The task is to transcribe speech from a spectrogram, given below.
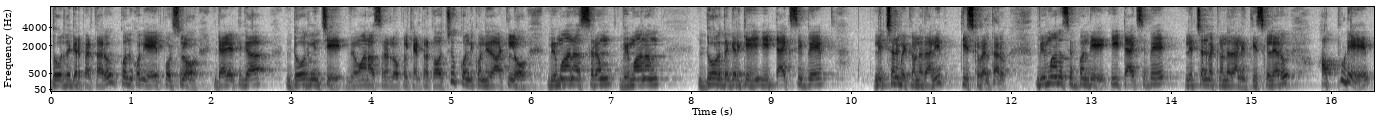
డోర్ దగ్గర పెడతారు. కొన్ని కొన్ని ఎయిర్పోర్ట్స్లో డైరెక్ట్గా డోర్ నుంచి విమానాశ్రయం లోపలికి ఎంటర్ కావచ్చు. కొన్ని కొన్ని వాటిలో విమానాశ్రయం విమానం డోర్ దగ్గరికి ఈ ట్యాక్సీ బే నిచ్చెన మెట్లు ఉన్నదాన్ని తీసుకువెళ్తారు. విమాన సిబ్బంది ఈ ట్యాక్సీ బే నిచ్చెన మెట్లు ఉన్నదాన్ని తీసుకెళ్ళారు. అప్పుడే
